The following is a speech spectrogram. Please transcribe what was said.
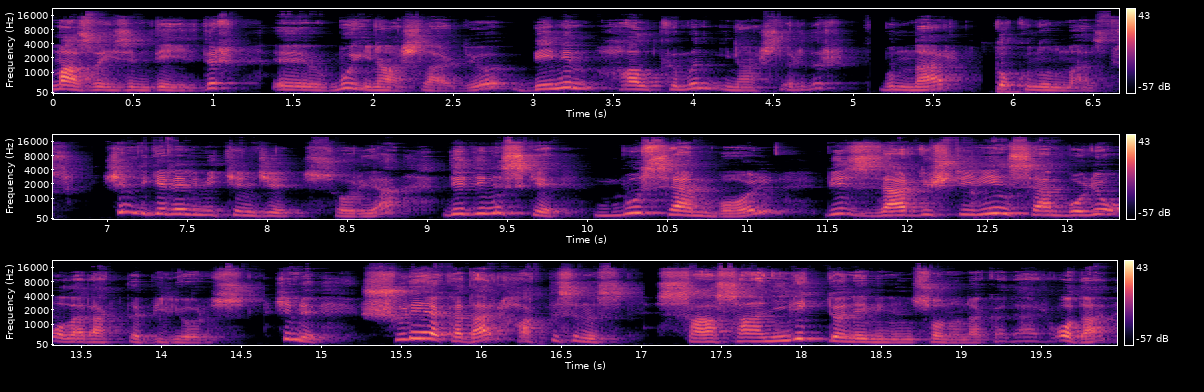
Mazdaizm değildir. E, bu inançlar diyor benim halkımın inançlarıdır. Bunlar dokunulmazdır. Şimdi gelelim ikinci soruya. Dediniz ki bu sembol biz Zerdüştiliğin sembolü olarak da biliyoruz. Şimdi şuraya kadar haklısınız. Sasanilik döneminin sonuna kadar o da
